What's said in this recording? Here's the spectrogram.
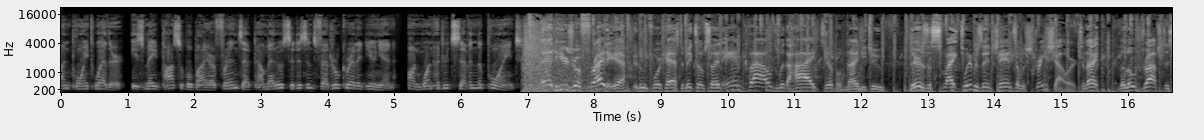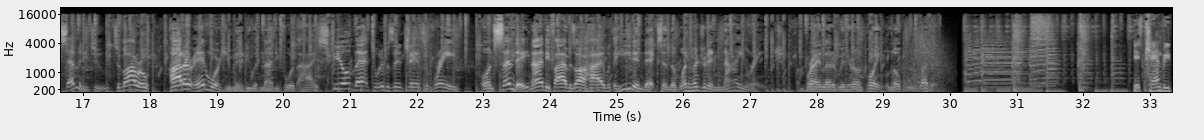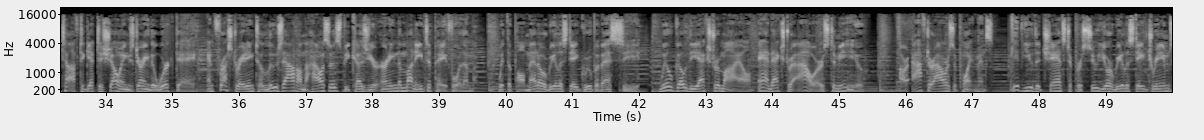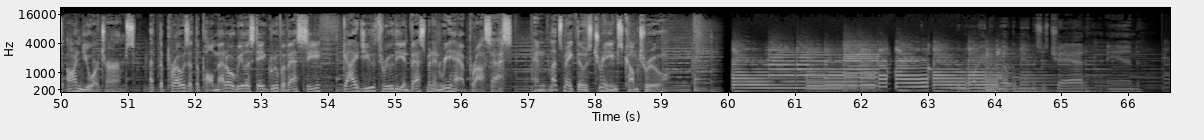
on point weather is made possible by our friends at Palmetto Citizens Federal Credit Union on 107 The Point. And here's your Friday afternoon forecast a mix of sun and clouds with a high temp of 92. There's a slight 20% chance of a stray shower. Tonight, the low drops to 72. Tomorrow, hotter and more humidity with 94 the high. Still that 20% chance of rain. On Sunday, 95 is our high with the heat index in the 109 range. Brian Leonard with your on point local weather. It can be tough to get to showings during the workday and frustrating to lose out on the houses because you're earning the money to pay for them. With the Palmetto Real Estate Group of SC, we'll go the extra mile and extra hours to meet you. Our after hours appointments give you the chance to pursue your real estate dreams on your terms. Let the pros at the Palmetto Real Estate Group of SC guide you through the investment and rehab process. And let's make those dreams come true.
